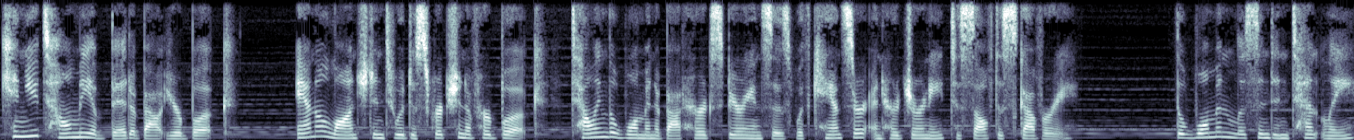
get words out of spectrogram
Can you tell me a bit about your book? Anna launched into a description of her book, telling the woman about her experiences with cancer and her journey to self discovery. The woman listened intently,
